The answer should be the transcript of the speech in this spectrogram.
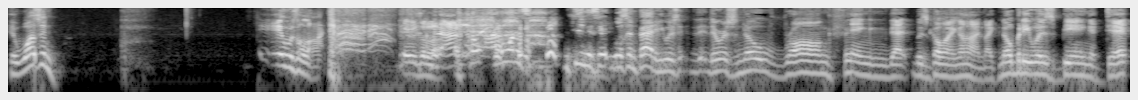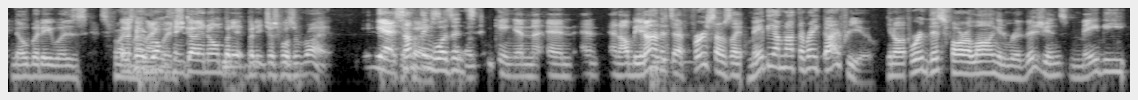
it wasn't it was a lot. It was a lot. I, don't, I don't want to. The thing is, it wasn't bad. He was. There was no wrong thing that was going on. Like nobody was being a dick. Nobody was. There's no wrong thing going on, but it but it just wasn't right. Yeah, something wasn't uh, syncing, and and and and I'll be honest. At first, I was like, maybe I'm not the right guy for you. You know, if we're this far along in revisions, maybe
